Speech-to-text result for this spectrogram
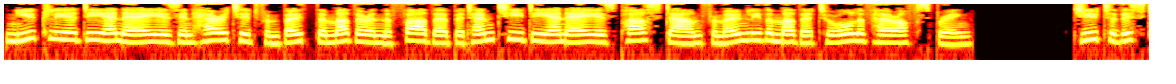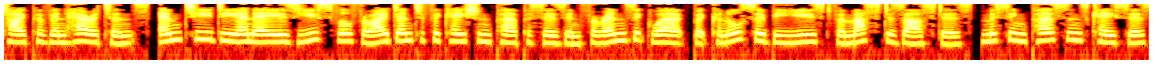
Nuclear DNA is inherited from both the mother and the father but mtDNA is passed down from only the mother to all of her offspring. Due to this type of inheritance, mtDNA is useful for identification purposes in forensic work but can also be used for mass disasters, missing persons cases,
